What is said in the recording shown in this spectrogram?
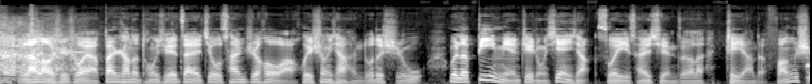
蓝老师说呀，班上的同学在就餐之后啊，会剩下很多的食物。为了避免这种现象，所以才选择了这样的方式。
